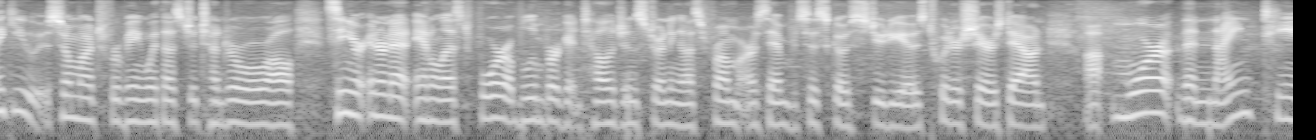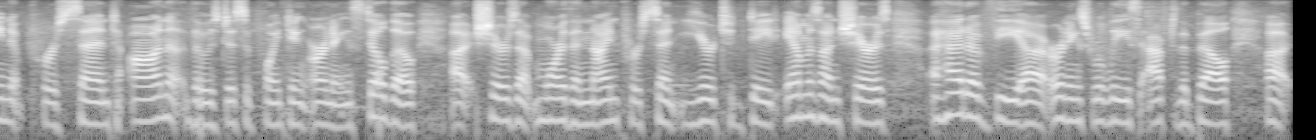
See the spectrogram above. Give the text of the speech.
Thank you so much for being with us, Jitendra Agarwal, Senior Internet Analyst for Bloomberg Intelligence, joining us from our San Francisco studios. Twitter shares down uh, more than 19% on those disappointing earnings. Still, though, uh, shares up more than 9% year to date. Amazon shares ahead of the uh, earnings release after the bell, uh,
